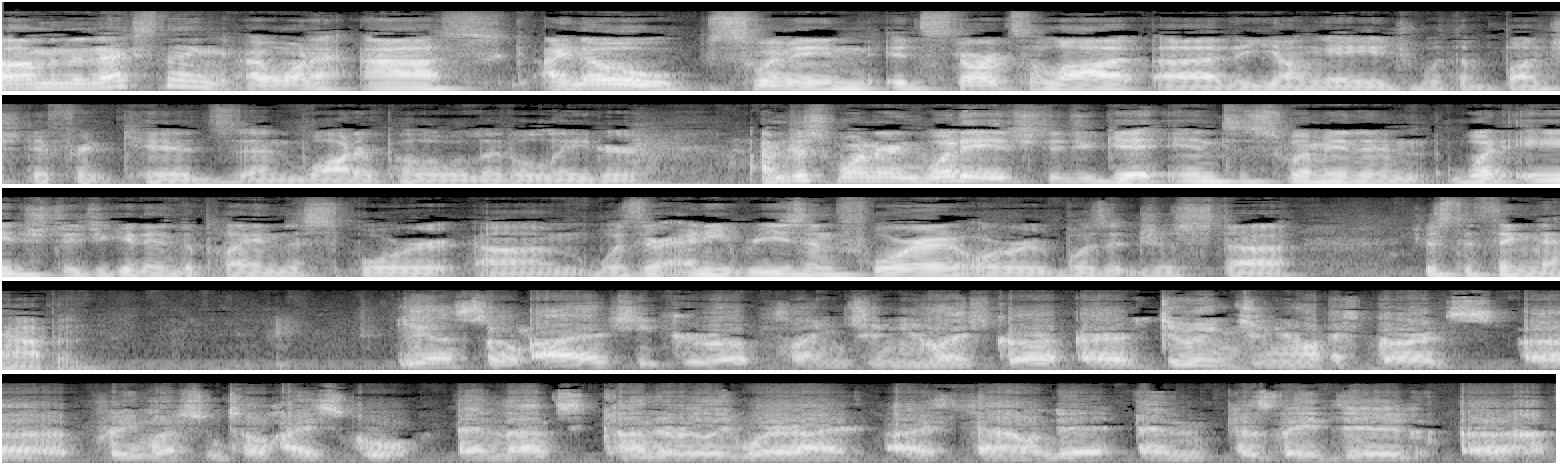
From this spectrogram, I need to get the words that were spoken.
Um, and the next thing I want to ask, I know swimming it starts a lot uh, at a young age with a bunch of different kids, and water polo a little later. I'm just wondering, what age did you get into swimming, and what age did you get into playing this sport? Um, was there any reason for it, or was it just uh, just a thing that happened? Yeah, so I actually grew up playing junior lifeguard, or doing junior lifeguards, uh, pretty much until high school, and that's kind of really where I, I found it, and because they did, uh,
